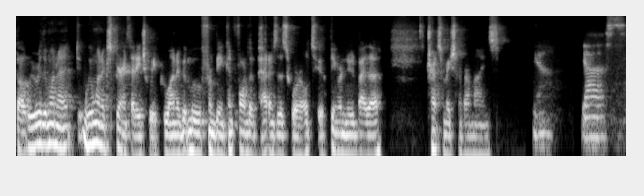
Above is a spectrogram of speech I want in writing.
But we really want to we want to experience that each week. We want to move from being conformed to the patterns of this world to being renewed by the transformation of our minds. Yeah. Yes,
